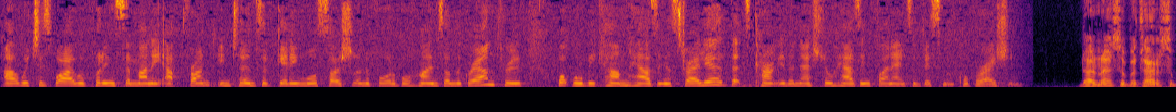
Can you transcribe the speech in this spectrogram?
uh, which is why we're putting some money up front in terms of getting more social and affordable homes on the ground through what will become Housing Australia, that's currently the National Housing Finance Investment Corporation. Dana sebesar 10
